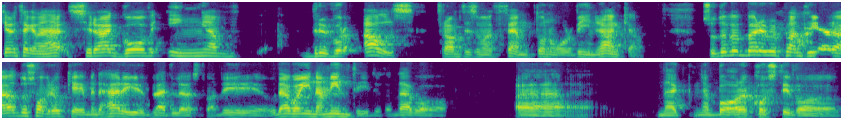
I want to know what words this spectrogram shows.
kan du tänka den här Syrah gav inga druvor alls fram tills de var 15 år vinranka. Så då började vi plantera. Då sa vi okej, men det här är ju värdelöst. Va? Det, är- och det här var innan min tid. Utan det här var uh, när, när bara Kosti var,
